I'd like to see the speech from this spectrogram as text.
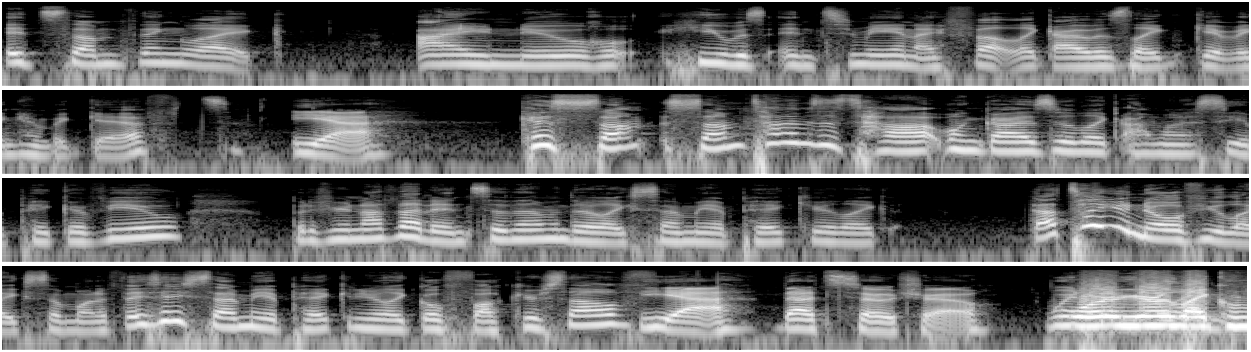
it's something like I knew he was into me, and I felt like I was like giving him a gift. Yeah. Cause some sometimes it's hot when guys are like, I want to see a pic of you, But if you're not that into them, they're like, send me a pic. You're like, that's how you know if you like someone. If they say send me a pic, and you're like, go fuck yourself. Yeah, that's so true. Or you're like like-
